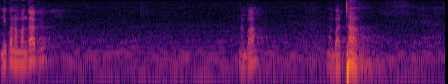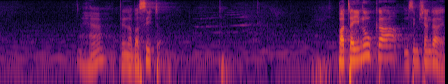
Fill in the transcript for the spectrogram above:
Niko namba ngapi? Namba namba tano. Aha, namba sita. Patainuka, msimshangae,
